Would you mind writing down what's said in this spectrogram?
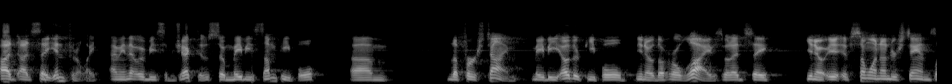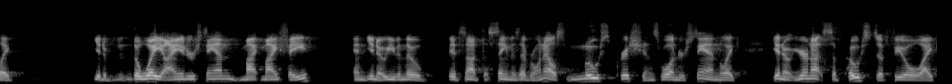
I'd, I'd say infinitely. I mean, that would be subjective. So maybe some people, um, the first time, maybe other people, you know, their whole lives. But I'd say, you know, i- if someone understands, like, you know, the way I understand my, my faith, and, you know, even though it's not the same as everyone else, most Christians will understand, like, you know, you're not supposed to feel like,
